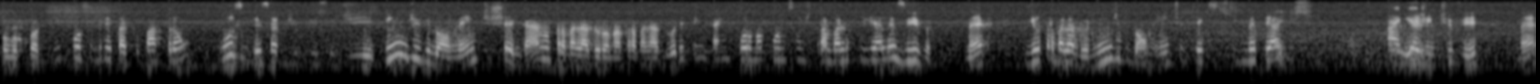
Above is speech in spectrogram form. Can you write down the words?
colocou aqui, possibilitar que o patrão use desse artifício de individualmente chegar no trabalhador ou na trabalhadora e tentar impor uma condição de trabalho que lhe é lesiva, né? E o trabalhador individualmente tem que se submeter a isso. Aí a gente vê, né,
